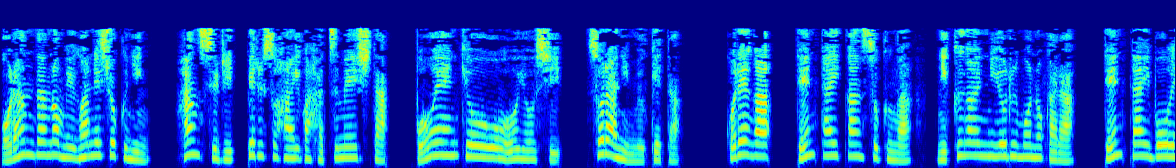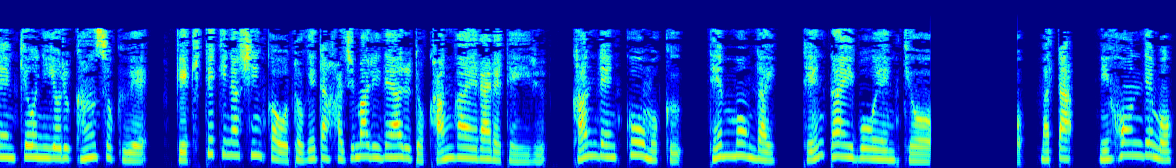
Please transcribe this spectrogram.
オランダのメガネ職人、ハンス・リッペルスハイが発明した望遠鏡を応用し、空に向けた。これが、天体観測が肉眼によるものから、天体望遠鏡による観測へ、劇的な進化を遂げた始まりであると考えられている。関連項目、天文台、天体望遠鏡。また、日本でも、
